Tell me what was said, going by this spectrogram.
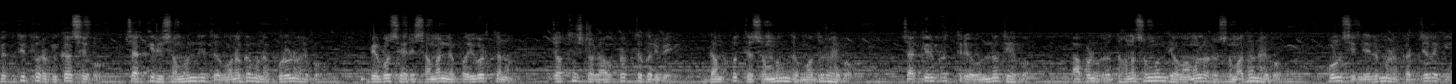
ବ୍ୟକ୍ତିତ୍ୱର ବିକାଶ ହେବ। ଚାକିରି ସମ୍ବନ୍ଧିତ ମନୋକାମନା ପୂରଣ ହେବ। ବ୍ୟବସାୟରେ ସାମାନ୍ୟ ପରିବର୍ତ୍ତନ ଯଥେଷ୍ଟ ଲାଭପ୍ରାପ୍ତ କରିବେ। ଦାମ୍ପତ୍ୟ ସମ୍ବନ୍ଧ ମଧୁର ହେବ। ଚାକିରି ବୃତ୍ତିରେ ଉନ୍ନତି ହେବ। ଆପଣଙ୍କର ଧନ ସମ୍ବନ୍ଧୀୟ ମାମଲାର ସମାଧାନ ହେବ। କୌଣସି ନିର୍ମାଣ କାର୍ଯ୍ୟ ଲାଗି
